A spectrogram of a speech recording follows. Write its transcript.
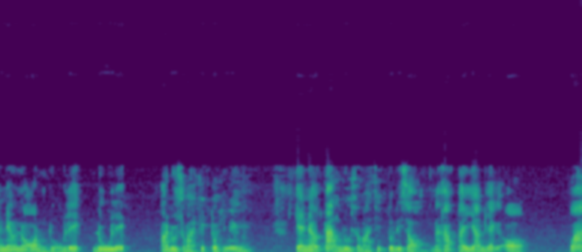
นแนวนอนดูเลขดูเลขอ่าดูสมาชิกตัวที่หนึ่ง แกนแนวตั้งดูสมาชิกตัวที่สองนะครับ พยายามแยกออกว่า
